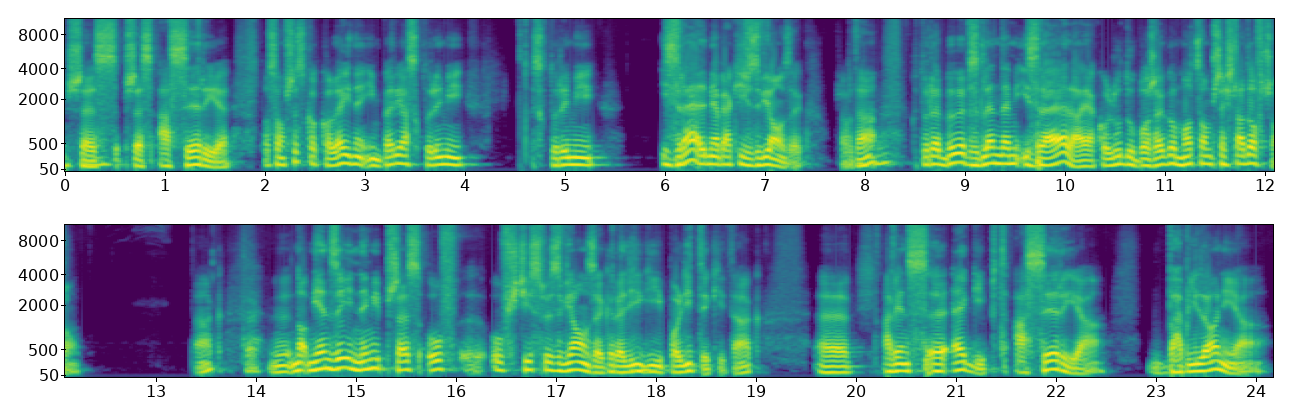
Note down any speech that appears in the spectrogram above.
Przez, przez Asyrię. To są wszystko kolejne imperia, z którymi, z którymi Izrael miał jakiś związek, prawda? Które były względem Izraela jako ludu Bożego mocą prześladowczą. Tak? Tak. No, między innymi przez ów, ów ścisły związek religii i polityki. Tak? E, A więc e, Egipt, Asyria, Babilonia,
